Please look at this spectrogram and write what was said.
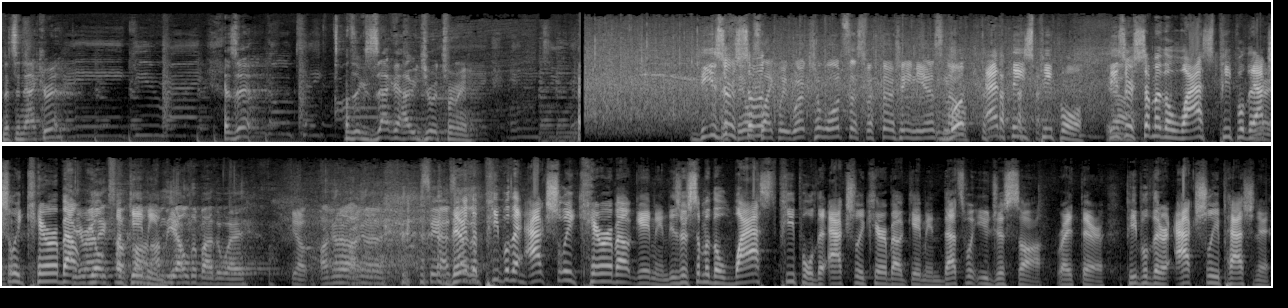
that's inaccurate. Is it? That's exactly how you drew it for me. These It are feels some. like we worked towards this for 13 years now. Look at these people. These Yeah. are some of the last people that Right. actually care about real Alex, uh, gaming. I'm the elder, by the way. Yep. I'm gonna, I'm gonna. See, They're the people that actually care about gaming. These are some of the last people that actually care about gaming. That's what you just saw right there. People that are actually passionate.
